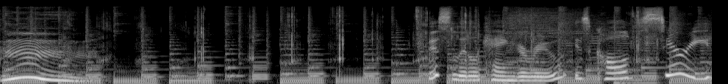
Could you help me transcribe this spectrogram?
Mmm. This little kangaroo is called Siri.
